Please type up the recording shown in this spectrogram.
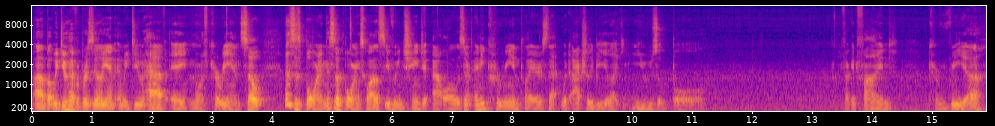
Uh, but we do have a Brazilian and we do have a North Korean. So this is boring. This is a boring squad. Let's see if we can change it at all. Is there any Korean players that would actually be like usable? If I can find Korea.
